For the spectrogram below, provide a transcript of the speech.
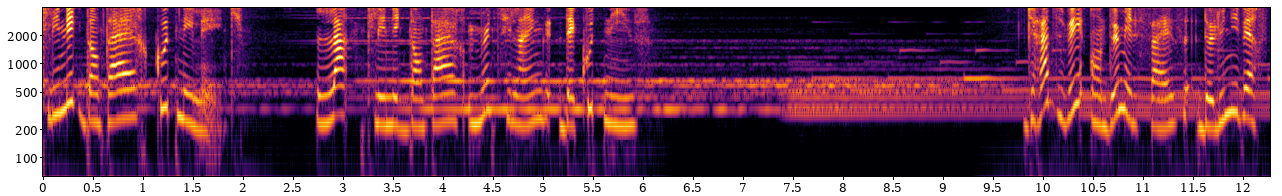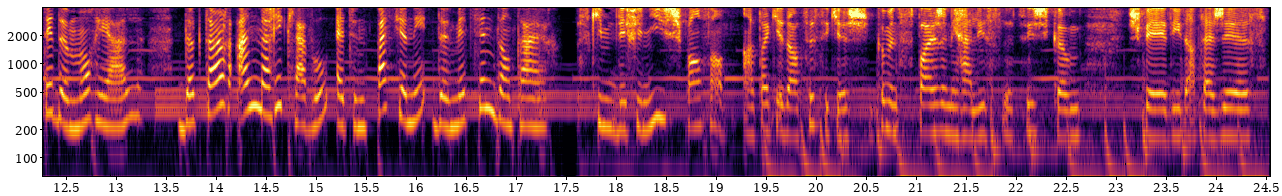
Clinique dentaire Kootenay Lake. La clinique dentaire multilingue des Kootenays. Graduée en 2016 de l'Université de Montréal, Dr Anne-Marie Claveau est une passionnée de médecine dentaire. Ce qui me définit, je pense, en, tant que dentiste, c'est que je suis comme une super généraliste. Là, comme, je fais des dentagesses,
